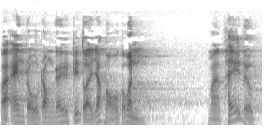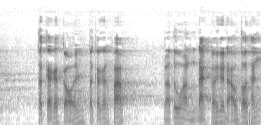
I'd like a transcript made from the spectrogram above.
và an trụ trong cái trí tuệ giác ngộ của mình mà thấy được tất cả các cõi, tất cả các pháp và tu hành đạt tới cái đạo tối thắng.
